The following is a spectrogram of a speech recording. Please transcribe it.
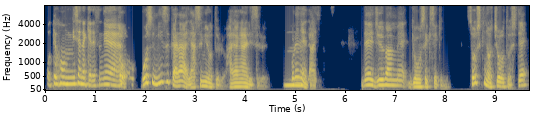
お手本見せなきゃですね。そう。ボス自ら休みを取る。早帰りする。これね、大事です。で、10番目、業績責任。組織の長として、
